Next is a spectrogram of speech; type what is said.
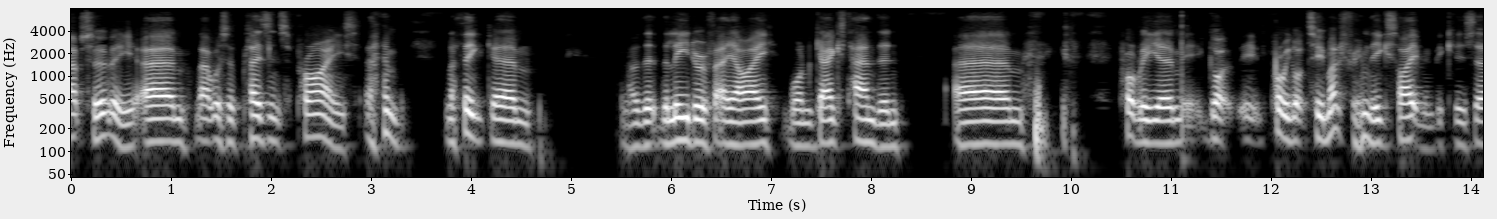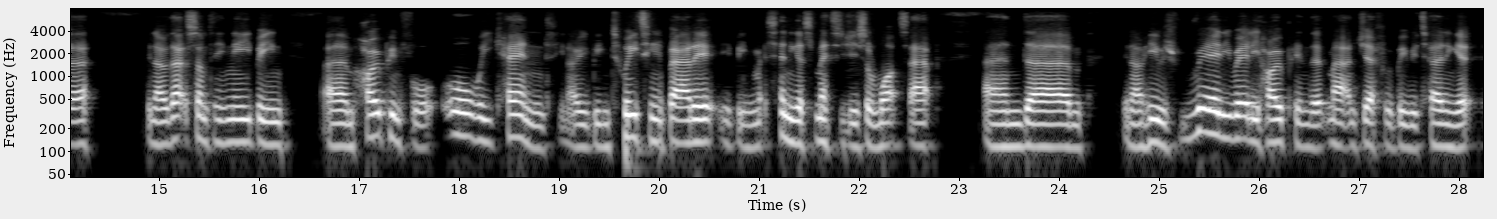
Absolutely. Um, that was a pleasant surprise. Um, and I think, um, you know, the, the leader of AI, one Gags Tandon, um, probably um, it got it probably got too much for him the excitement because uh, you know that's something he'd been um, hoping for all weekend. You know, he'd been tweeting about it, he'd been sending us messages on WhatsApp, and um, you know he was really really hoping that Matt and Jeff would be returning at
